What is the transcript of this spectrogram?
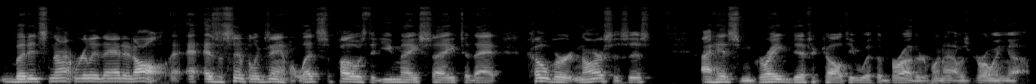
but it's not really that at all. As a simple example, let's suppose that you may say to that covert narcissist, I had some great difficulty with a brother when I was growing up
